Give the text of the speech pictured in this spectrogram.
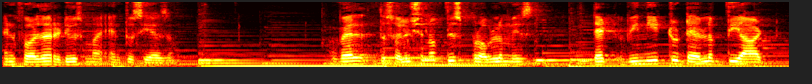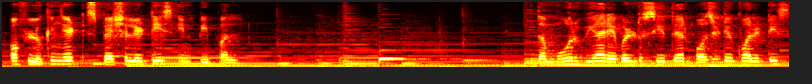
and further reduce my enthusiasm. Well, the solution of this problem is that we need to develop the art of looking at specialities in people. The more we are able to see their positive qualities,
